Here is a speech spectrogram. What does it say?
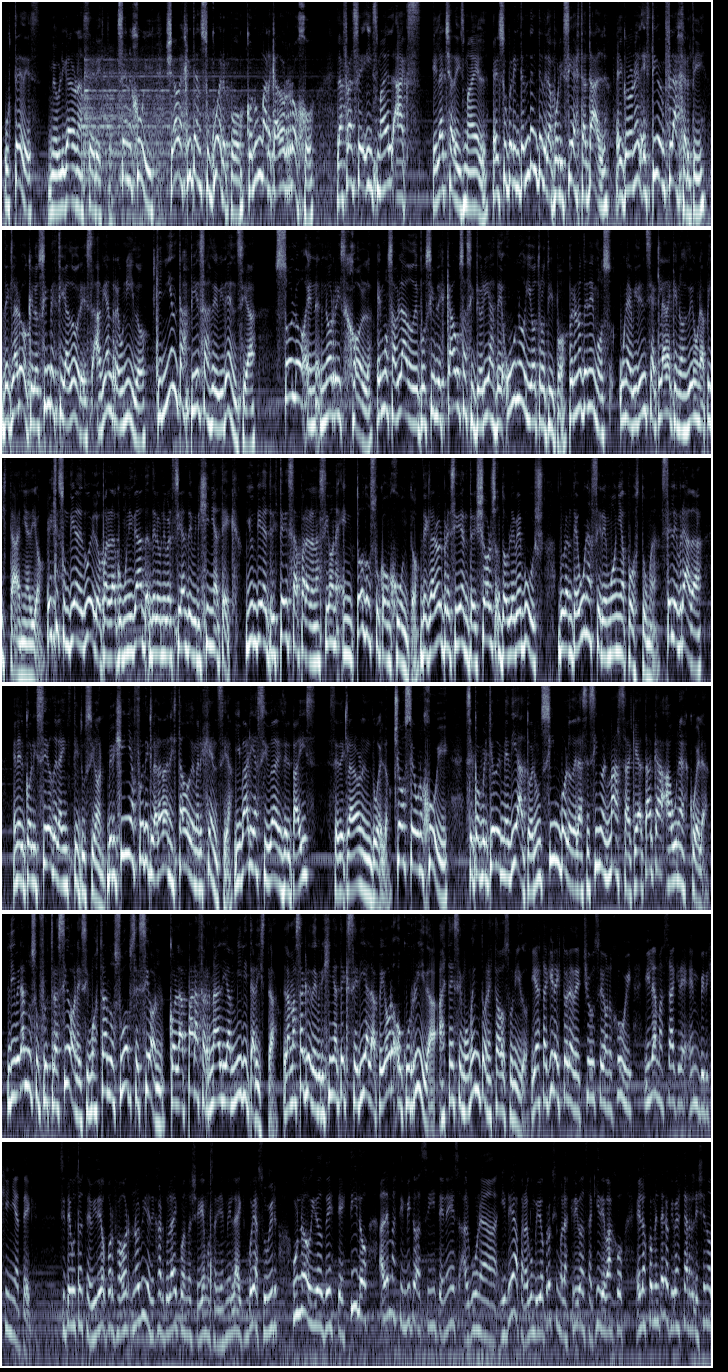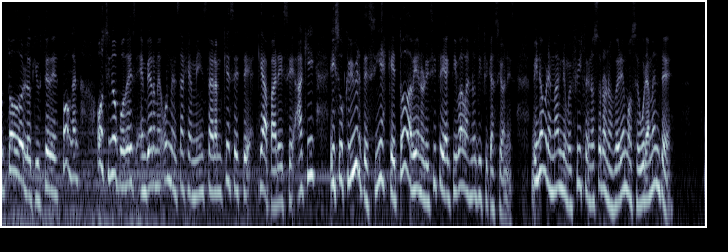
Ustedes me obligaron a hacer esto. Sen Hui llevaba escrita en su cuerpo, con un marcador rojo, la frase Ismael Axe el hacha de Ismael. El superintendente de la policía estatal, el coronel Steven Flaherty, declaró que los investigadores habían reunido 500 piezas de evidencia solo en Norris Hall. Hemos hablado de posibles causas y teorías de uno y otro tipo, pero no tenemos una evidencia clara que nos dé una pista, añadió. Este es un día de duelo para la comunidad de la Universidad de Virginia Tech y un día de tristeza para la nación en todo su conjunto, declaró el presidente George W. Bush durante una ceremonia póstuma, celebrada en el Coliseo de la institución. Virginia fue declarada en estado de emergencia y varias ciudades del país se declararon en duelo. Cho Seon-hui se convirtió de inmediato en un símbolo del asesino en masa que ataca a una escuela, liberando sus frustraciones y mostrando su obsesión con la parafernalia militarista. La masacre de Virginia Tech sería la peor ocurrida hasta ese momento en Estados Unidos. Y hasta aquí la historia de Cho Seon-hui y la masacre en Virginia Tech. Si te gustó este video, por favor, no olvides dejar tu like cuando lleguemos a 10.000 likes. Voy a subir un nuevo video de este estilo. Además, te invito a si tenés alguna idea para algún video próximo, la escribas aquí debajo en los comentarios que voy a estar leyendo todo lo que ustedes pongan. O si no, podés enviarme un mensaje a mi Instagram, que es este que aparece aquí, y suscribirte si es que todavía no lo hiciste y activar las notificaciones. Mi nombre es Magnum Mephisto y nosotros nos veremos seguramente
